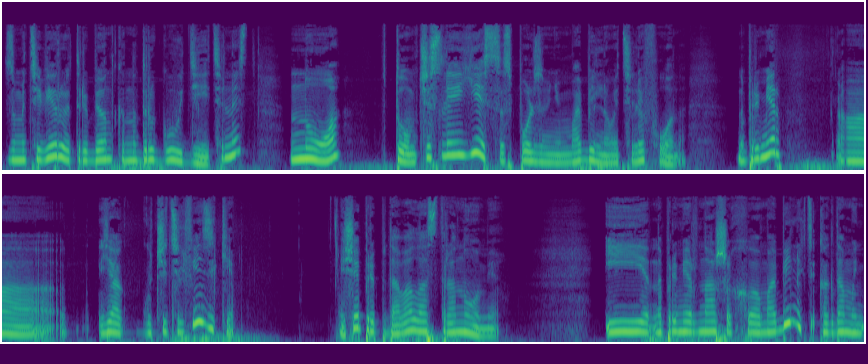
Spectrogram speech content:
замотивируют ребенка на другую деятельность, но в том числе и есть с использованием мобильного телефона. Например, а, я учитель физики, еще преподавала астрономию. И, например, в наших э, мобильных, когда мы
